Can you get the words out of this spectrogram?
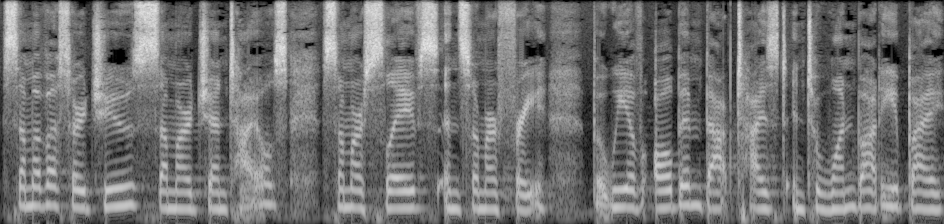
Some of us are Jews, some are Gentiles, some are slaves, and some are free. But we have all been baptized into one body by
